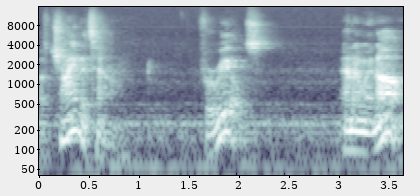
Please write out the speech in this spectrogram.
of Chinatown for reals. And I went, oh.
